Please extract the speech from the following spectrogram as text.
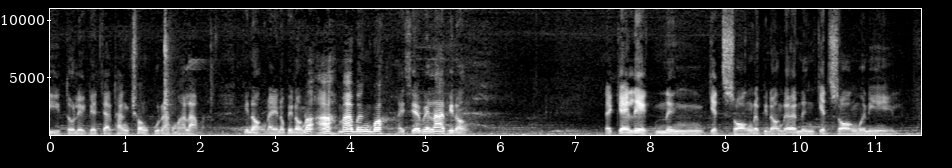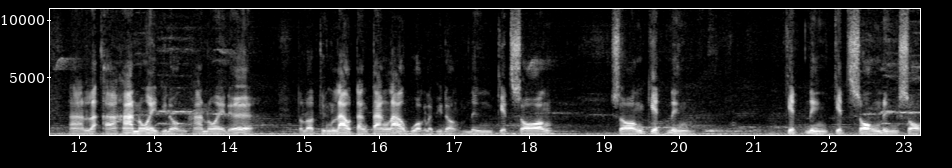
ดีๆ ตัวเล็กเด็ดจากทางช่องปูนักมาลามพี่น้องใดเนาะพี่น้องเนาะอะมาเบิ่งบ่ให้เสียเวลาพี่น้องได้แก่เลขหนึ่งเจ็ดสองเด้อพี่น้องเด้อหนึ่งเจ็ดสองมื่อนี้อ่าละอ่าห้าน้อยพี่น้องห้าน้อยเด้อ ตลอดถึงเล่าต่างๆเล่าบวกแล้วพี่น้องหนึ่งเจ็ดสองสองเจ็ดหนึ่งเจ็ดหนึ่งเจ็ดสองหนึ่งสอง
